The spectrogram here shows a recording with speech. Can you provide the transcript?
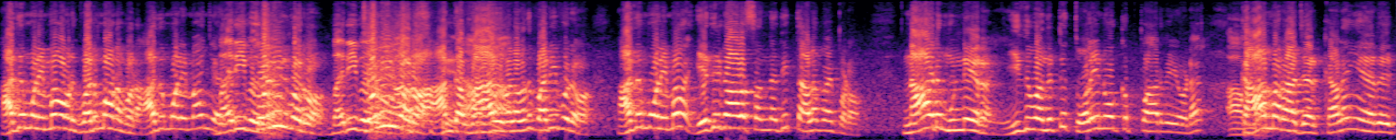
அது மூலியமா அவனுக்கு வருமானம் வரும். அது மூலியமா இங்க வரி. தொழில் வரும். வரி வரும். தொழில் வரும். அந்த வந்து வரி வரும். அது மூலியமா எதிர்கால சந்ததி தலைமைப்படும் நாடு முன்னேறும். இது வந்துட்டு தொலைநோக்கு பார்வையோட காமராஜர் கலைஞர்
